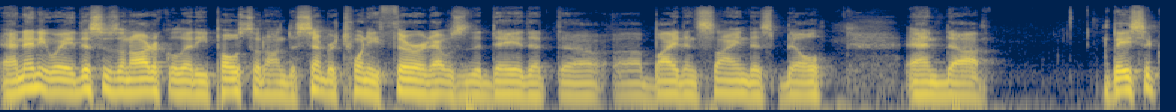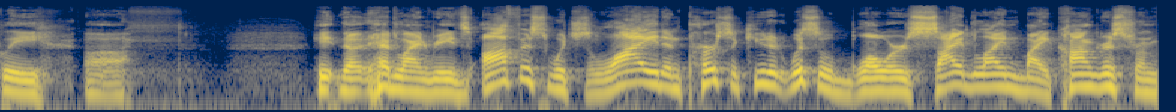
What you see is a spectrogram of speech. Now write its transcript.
and anyway, this is an article that he posted on December 23rd. That was the day that uh, Biden signed this bill. And basically, he, the headline reads Office which lied and persecuted whistleblowers sidelined by Congress from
